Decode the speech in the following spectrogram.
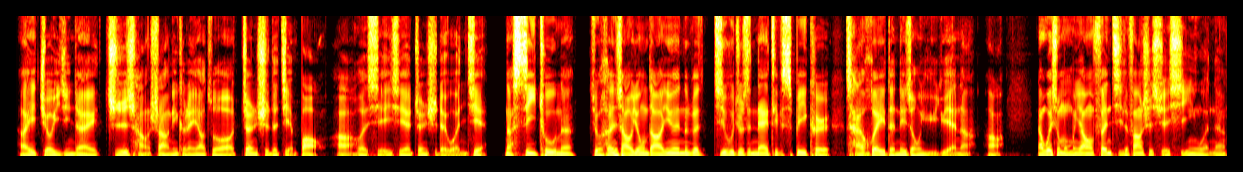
哎，就已经在职场上，你可能要做正式的简报啊，或者写一些正式的文件。那 C two 呢？就很少用到，因为那个几乎就是 native speaker 才会的那种语言呢啊，啊。那为什么我们要用分级的方式学习英文呢？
